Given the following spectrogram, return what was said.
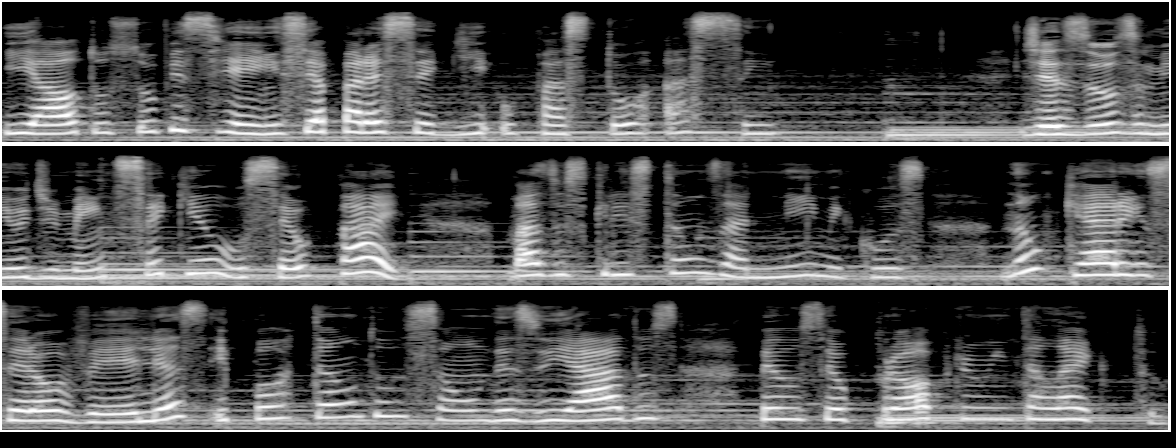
e autossuficiência para seguir o pastor assim. Jesus humildemente seguiu o seu Pai, mas os cristãos anímicos não querem ser ovelhas e, portanto, são desviados pelo seu próprio intelecto.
